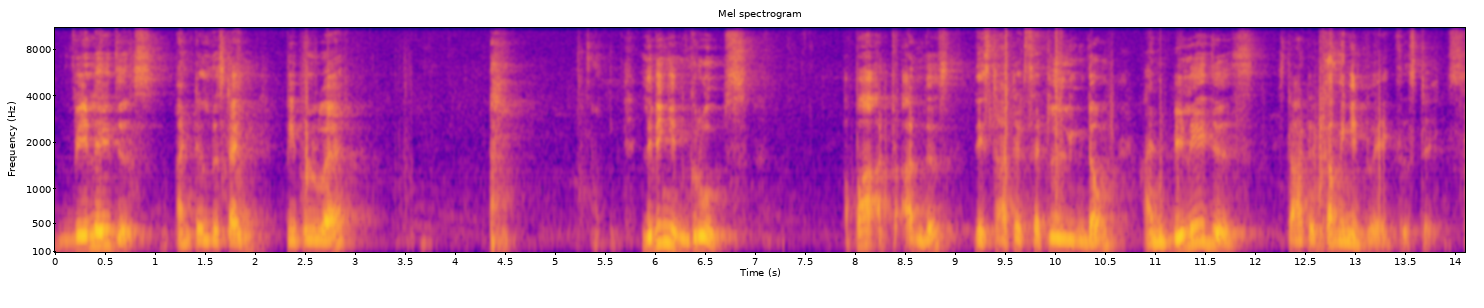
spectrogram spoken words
Villages, until this time, people were living in groups. Apart from this, they started settling down and villages started coming into existence.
